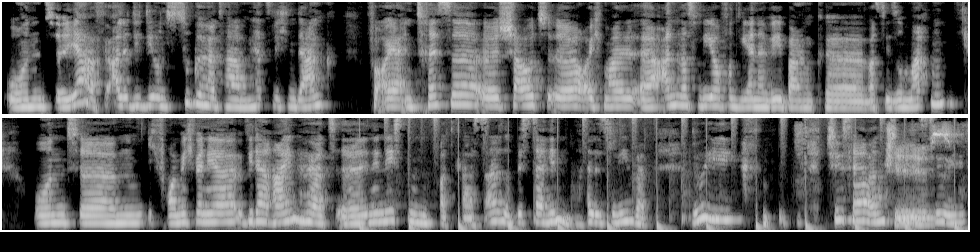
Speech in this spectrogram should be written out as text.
Und äh, ja, für alle, die, die uns zugehört haben, herzlichen Dank für euer Interesse. Äh, schaut äh, euch mal äh, an, was Liof und die NRW Bank, äh, was sie so machen. Und ähm, ich freue mich, wenn ihr wieder reinhört äh, in den nächsten Podcast. Also bis dahin, alles Liebe. Louis. Tschüss, Herren. Tschüss. Tschüss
